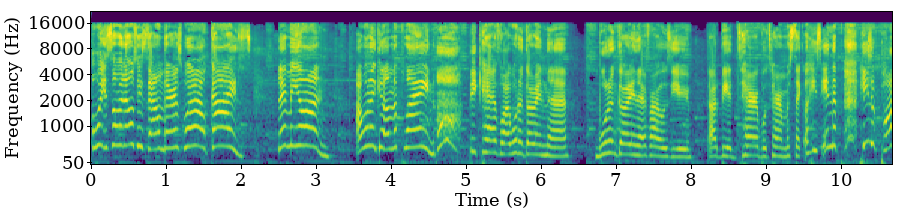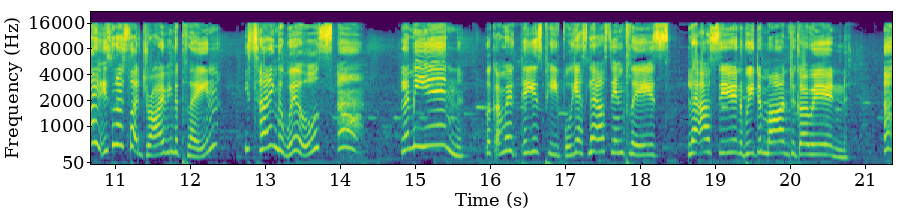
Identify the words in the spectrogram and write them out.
Oh wait, someone else is down there as well. Guys, let me on. I want to get on the plane. Be careful. I wouldn't go in there. Wouldn't go in there if I was you. That'd be a terrible, terrible mistake. Oh, he's in the... He's a pilot. He's going to start driving the plane. He's turning the wheels. let me in. Look, I'm with these people. Yes, let us in, please. Let us in. We demand to go in.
